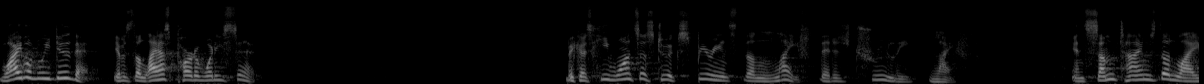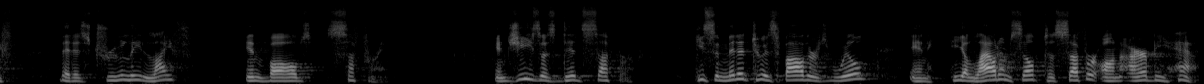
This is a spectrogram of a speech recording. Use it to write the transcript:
Why would we do that? It was the last part of what He said. Because He wants us to experience the life that is truly life. And sometimes the life that is truly life involves suffering. And Jesus did suffer. He submitted to his Father's will and he allowed himself to suffer on our behalf.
